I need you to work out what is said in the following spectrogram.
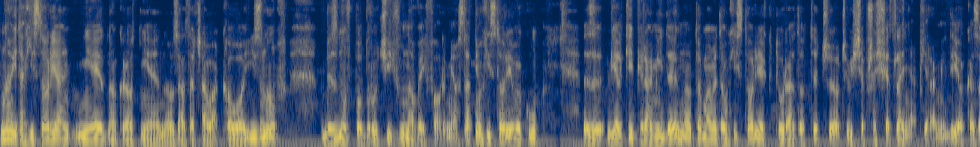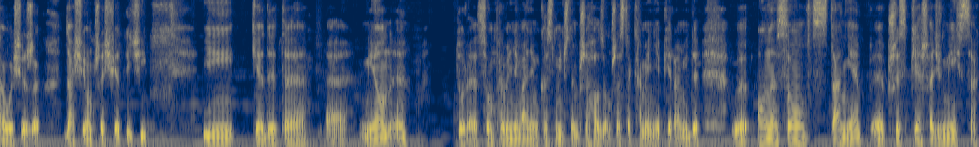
No i ta historia niejednokrotnie no, zataczała koło i znów, by znów powrócić w nowej formie. Ostatnią historię wokół Wielkiej Piramidy, no to mamy tą historię, która dotyczy oczywiście prześwietlenia piramidy i okazało się, że da się ją prześwietlić i, i kiedy te e, miony które są promieniowaniem kosmicznym, przechodzą przez te kamienie piramidy, one są w stanie e, przyspieszać w miejscach,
